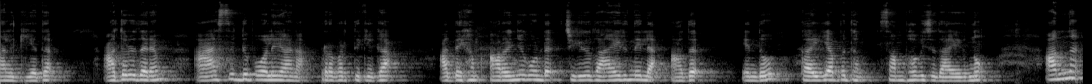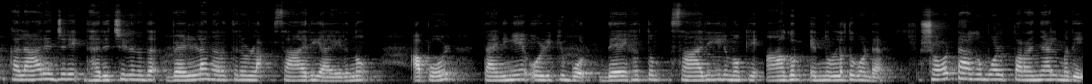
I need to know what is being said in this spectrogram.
നൽകിയത്. അതൊരു തരം ആസിഡ് പോലെയാണ് പ്രവർത്തിക്കുക. അദ്ദേഹം അറിഞ്ഞുകൊണ്ട് ചെയ്തതായിരുന്നില്ല അത്. എന്തോ കയ്യബദ്ധം സംഭവിച്ചതായിരുന്നു. അന്ന് കലാരഞ്ജനി ധരിച്ചിരുന്നത് വെള്ള നിറത്തിലുള്ള സാരിയായിരുന്നു. അപ്പോൾ തനിയെ ഒഴിക്കുമ്പോൾ ദേഹത്തും സാരിയിലുമൊക്കെ ആകും എന്നുള്ളതുകൊണ്ട് ഷോർട്ടാകുമ്പോൾ പറഞ്ഞാൽ മതി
